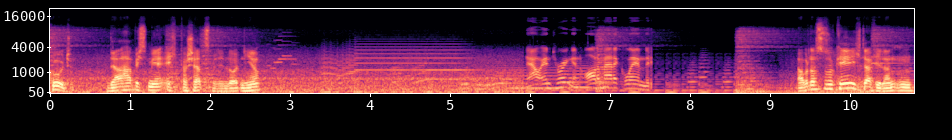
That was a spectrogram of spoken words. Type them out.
Gut, da habe ich es mir echt verscherzt mit den Leuten hier. Now entering an automatic landing. Aber das ist okay, ich darf hier landen.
